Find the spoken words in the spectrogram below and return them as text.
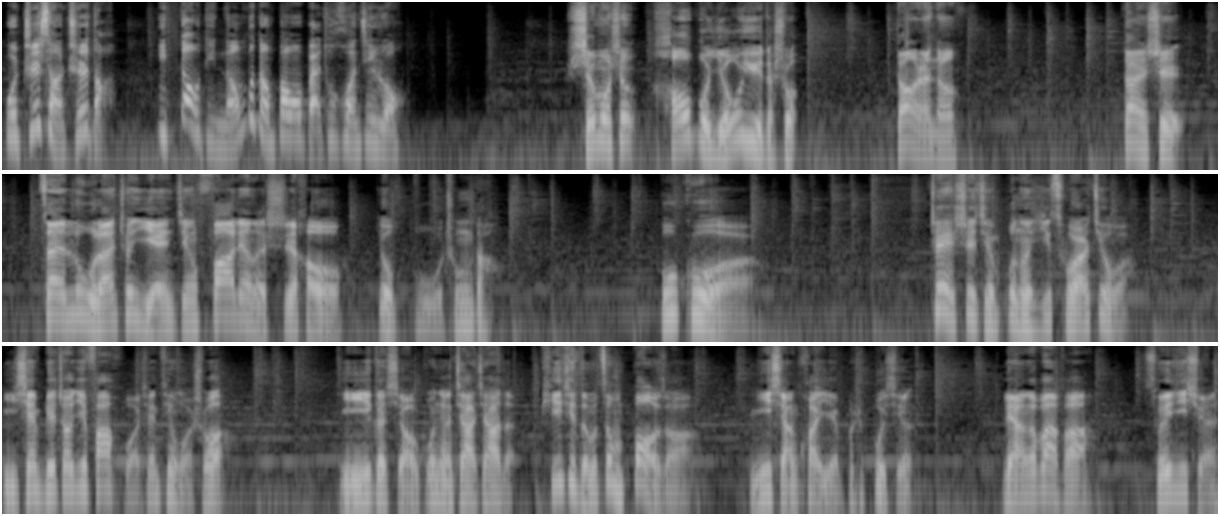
我只想知道你到底能不能帮我摆脱黄金荣。沈梦生毫不犹豫地说：“当然能。”但是，在陆兰春眼睛发亮的时候，又补充道。不过，这事情不能一蹴而就啊！你先别着急发火，先听我说。你一个小姑娘家家的，脾气怎么这么暴躁啊？你想快也不是不行。两个办法，随你选。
